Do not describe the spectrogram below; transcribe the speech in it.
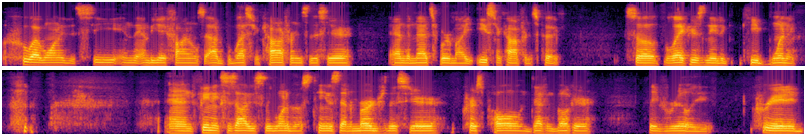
who I wanted to see in the NBA Finals out of the Western Conference this year, and the Nets were my Eastern Conference pick. So the Lakers need to keep winning. And Phoenix is obviously one of those teams that emerged this year. Chris Paul and Devin Booker, they've really created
